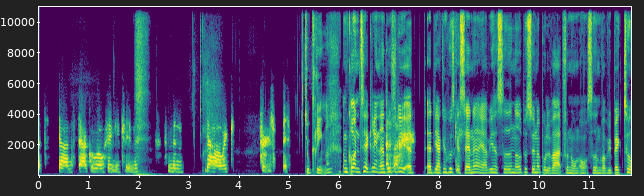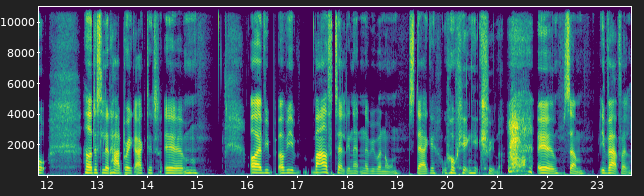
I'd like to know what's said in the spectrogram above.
at jeg er en stærk, uafhængig kvinde. Men jeg har jo ikke følt det. du griner. Om grunden til, at jeg griner, det er fordi, at, at jeg kan huske, at Sanne og jeg, vi har siddet nede på Sønder Boulevard for nogle år siden, hvor vi begge to havde det så lidt heartbreak-agtigt. Øhm, og, at vi, og vi meget fortalte hinanden, at vi var nogle stærke, uafhængige kvinder, øh, som i hvert fald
